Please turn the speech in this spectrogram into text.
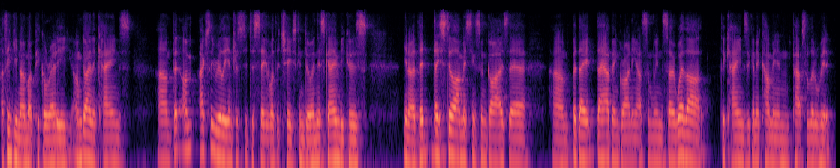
I think you know my pick already. I'm going the Canes. Um, but I'm actually really interested to see what the Chiefs can do in this game because, you know, they, they still are missing some guys there, um, but they, they have been grinding out some wins. So whether the Canes are going to come in perhaps a little bit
